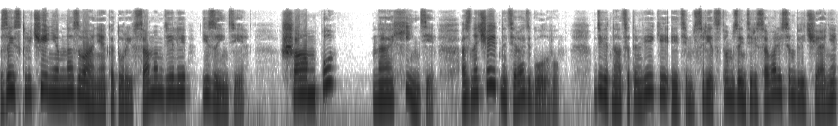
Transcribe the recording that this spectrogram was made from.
за исключением названия, которое в самом деле из Индии. Шампо на хинди означает «натирать голову». В XIX веке этим средством заинтересовались англичане,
